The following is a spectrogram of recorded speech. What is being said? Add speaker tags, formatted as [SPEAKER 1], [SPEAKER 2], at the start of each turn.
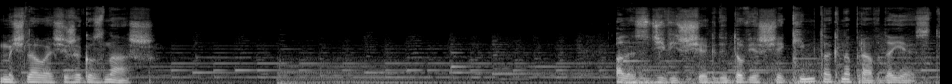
[SPEAKER 1] Myślałeś, że go znasz. Ale zdziwisz się, gdy dowiesz się, kim tak naprawdę jest.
